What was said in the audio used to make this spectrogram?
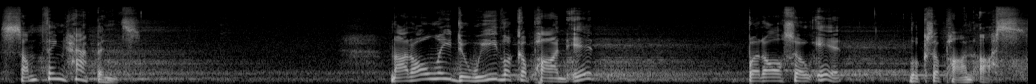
something happens. Not only do we look upon it, but also it looks upon us.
